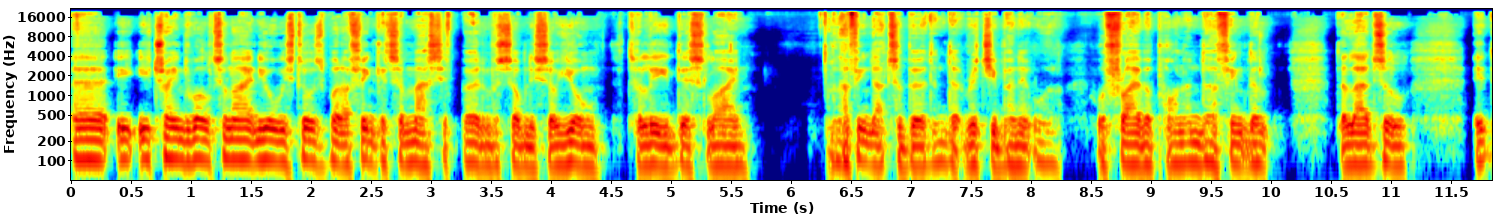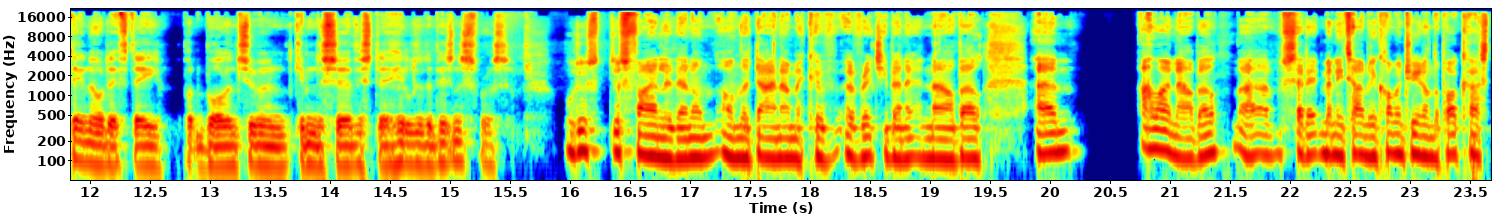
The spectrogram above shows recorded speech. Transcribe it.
uh, he, he, trained well tonight, and he always does. But I think it's a massive burden for somebody so young to lead this line, and I think that's a burden that Richie Bennett will will thrive upon. And I think the the lads will they know that if they put the ball into him and give him the service, that he'll do the business for us. Well, just just finally then on, on the dynamic of, of Richie Bennett and Nyal Bell. Um, I like Nyal Bell. I've said it many times in commentary and on the podcast.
